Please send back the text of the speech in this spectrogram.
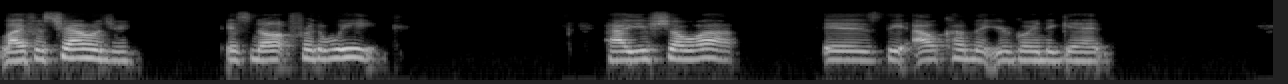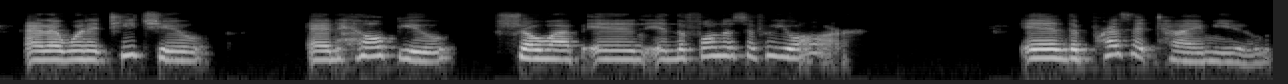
Life is challenging, it's not for the weak. How you show up is the outcome that you're going to get. And I want to teach you and help you show up in in the fullness of who you are in the present time you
